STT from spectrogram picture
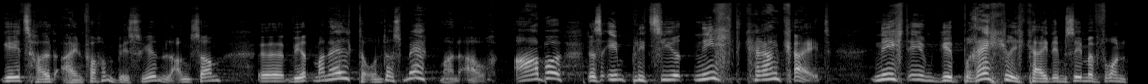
geht es halt einfach ein bisschen langsam, äh, wird man älter und das merkt man auch. Aber das impliziert nicht Krankheit, nicht eben Gebrechlichkeit im Sinne von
